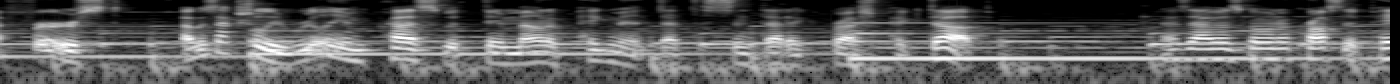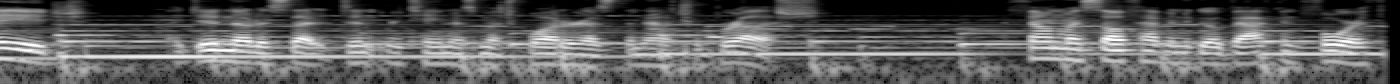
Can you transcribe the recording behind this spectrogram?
At first, I was actually really impressed with the amount of pigment that the synthetic brush picked up. As I was going across the page, I did notice that it didn't retain as much water as the natural brush. I found myself having to go back and forth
